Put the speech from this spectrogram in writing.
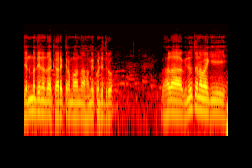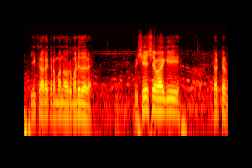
ಜನ್ಮದಿನದ ಕಾರ್ಯಕ್ರಮವನ್ನು ಹಮ್ಮಿಕೊಂಡಿದ್ದರು ಬಹಳ ವಿನೂತನವಾಗಿ ಈ ಕಾರ್ಯಕ್ರಮವನ್ನು ಅವರು ಮಾಡಿದ್ದಾರೆ. ವಿಶೇಷವಾಗಿ ಡಾಕ್ಟರ್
